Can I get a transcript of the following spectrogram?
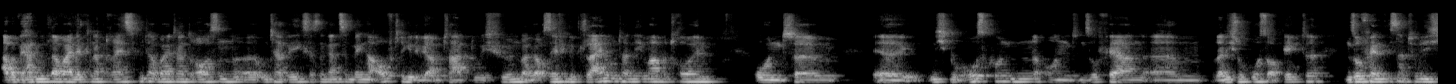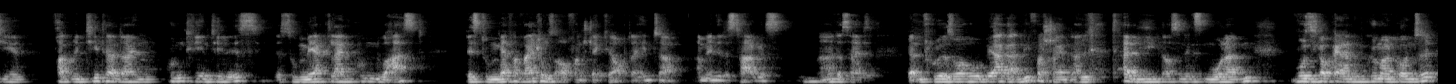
Aber wir haben mittlerweile knapp 30 Mitarbeiter draußen äh, unterwegs. Das ist eine ganze Menge Aufträge, die wir am Tag durchführen, weil wir auch sehr viele kleine Unternehmer betreuen. Und ähm, äh, nicht nur Großkunden und insofern, ähm, oder nicht nur große Objekte. Insofern ist natürlich, je fragmentierter dein Kundenklientel ist, desto mehr kleine Kunden du hast, desto mehr Verwaltungsaufwand steckt ja auch dahinter am Ende des Tages. Ja, das heißt, wir hatten früher so hohe Berge an Lieferscheinen da, da, liegen aus den letzten Monaten, wo sich noch keiner darum kümmern konnte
